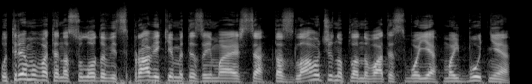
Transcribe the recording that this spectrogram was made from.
утримувати насолоду від справ, якими ти займаєшся, та злагоджено планувати своє майбутнє.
